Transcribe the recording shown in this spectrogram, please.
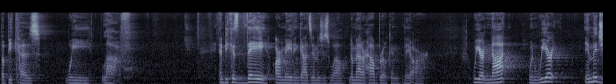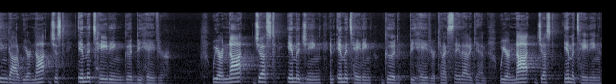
but because we love. And because they are made in God's image as well, no matter how broken they are. We are not, when we are imaging God, we are not just imitating good behavior. We are not just imaging and imitating good behavior. Can I say that again? We are not just imitating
